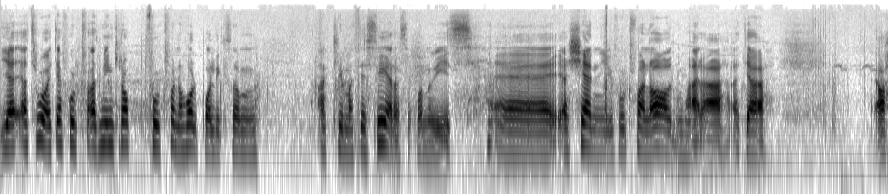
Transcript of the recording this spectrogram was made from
Jag, jag tror att, jag fortfar- att min kropp fortfarande håller på att liksom acklimatisera sig på något vis. Eh, jag känner ju fortfarande av de här eh, att jag, ja,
